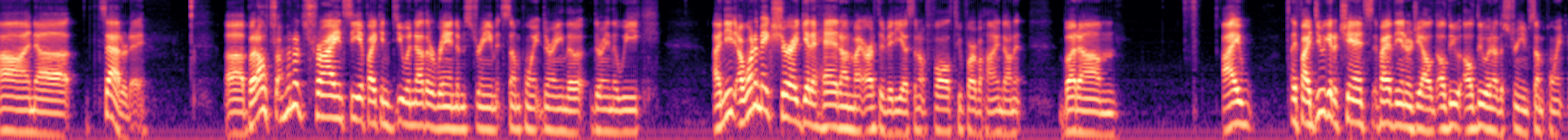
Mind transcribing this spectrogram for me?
on uh, Saturday. Uh, but I'll try, I'm gonna try and see if I can do another random stream at some point during the during the week. I need I want to make sure I get ahead on my Arthur video so I don't fall too far behind on it. But um, I if I do get a chance, if I have the energy, I'll I'll do I'll do another stream some point.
